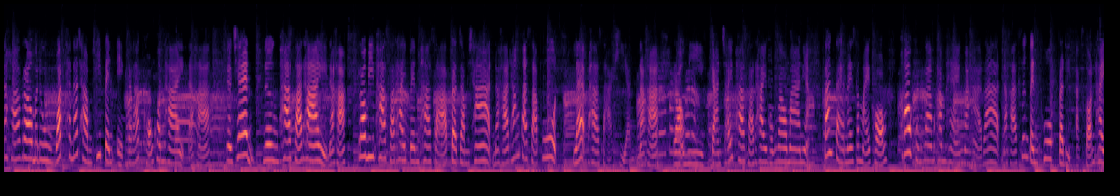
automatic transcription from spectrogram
นะคะเรามาดูวัฒนธรรมที่เป็นเอกลักษณ์ของคนไทยนะคะ อย่างเช่น 1. ภาษาไทยนะคะ เรามีภาษาไทยเป็นภาษาประจำชาตินะคะ ทั้งภาษาพูดและภาษาเขียนนะคะ เรามีการใช้ภาษาไทยของเรามาเนี่ยตั้งแต่ในสมัยของพ่อขุนรามคำแหงมหาราชนะคะ ซึ่งเป็นผู้ประดิษฐ์อักษรไทย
